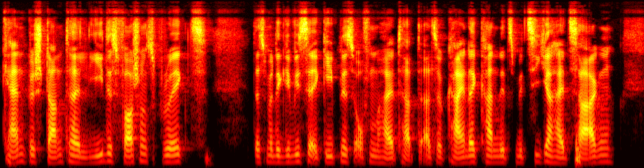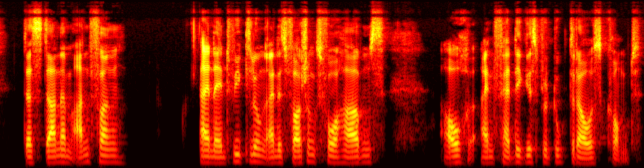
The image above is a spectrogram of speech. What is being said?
Kernbestandteil jedes Forschungsprojekts, dass man eine gewisse Ergebnisoffenheit hat. Also keiner kann jetzt mit Sicherheit sagen, dass dann am Anfang einer Entwicklung eines Forschungsvorhabens auch ein fertiges Produkt rauskommt.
